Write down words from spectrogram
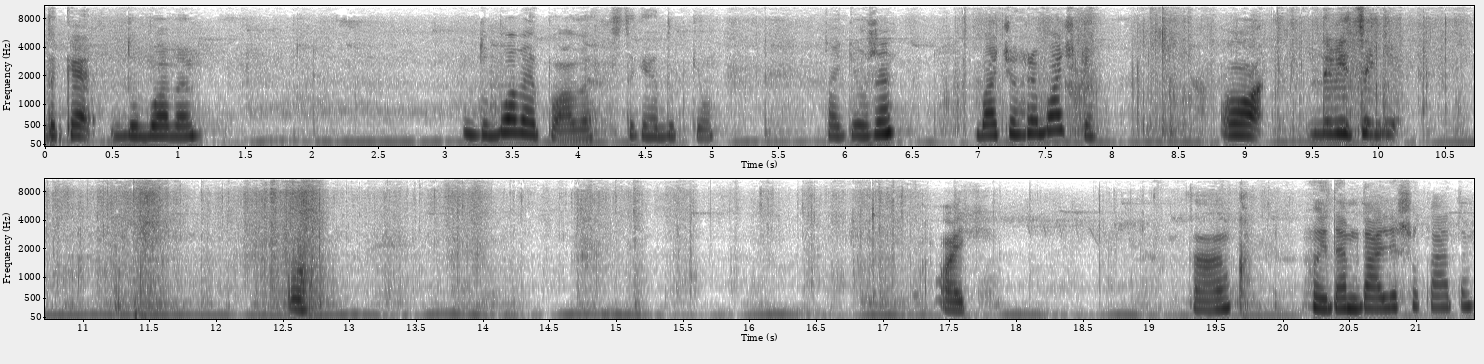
таке дубове. Дубове поле з таких дубків. Так, і вже бачу грибочки. О, дивіться які. О. Ой. Так. Йдемо далі шукати.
